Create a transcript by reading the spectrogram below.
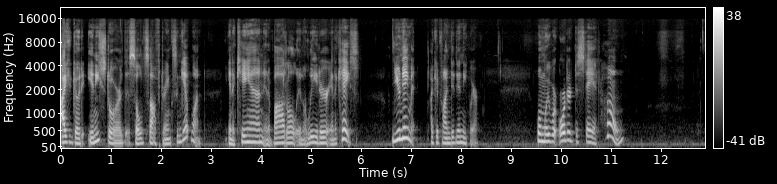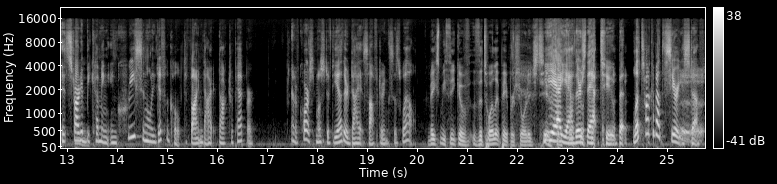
I could go to any store that sold soft drinks and get one in a can, in a bottle, in a liter, in a case. You name it, I could find it anywhere. When we were ordered to stay at home, it started becoming increasingly difficult to find Dr. Pepper. And of course, most of the other diet soft drinks as well. Makes me think of the toilet paper shortage too. Yeah, yeah, there's that too. But let's talk about the serious stuff,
